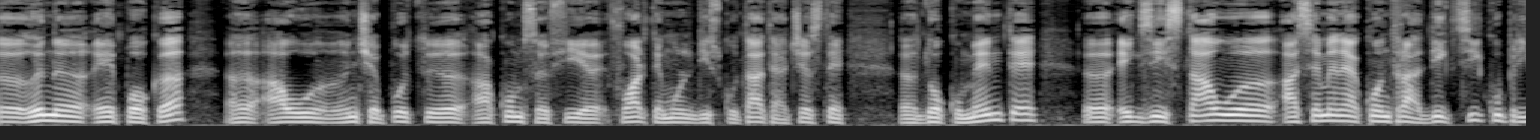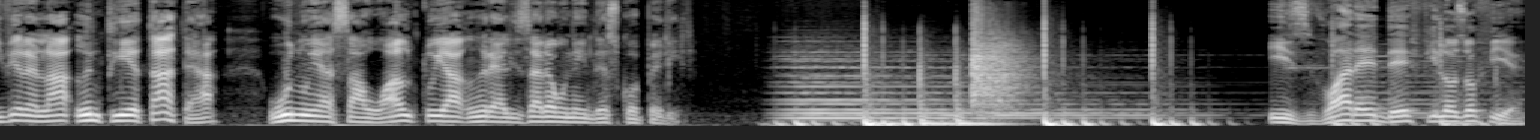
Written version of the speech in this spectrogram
Uh, în uh, epocă uh, au început acum să fie foarte mult discutate aceste documente, existau asemenea contradicții cu privire la întâietatea unuia sau altuia în realizarea unei descoperiri. Izvoare de filozofie.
